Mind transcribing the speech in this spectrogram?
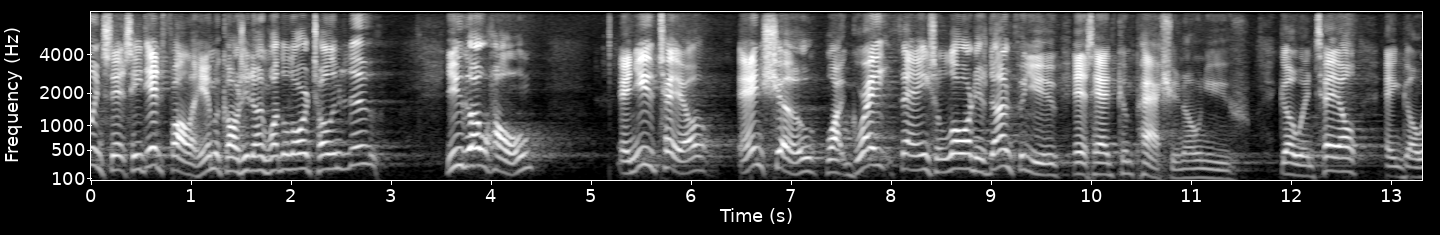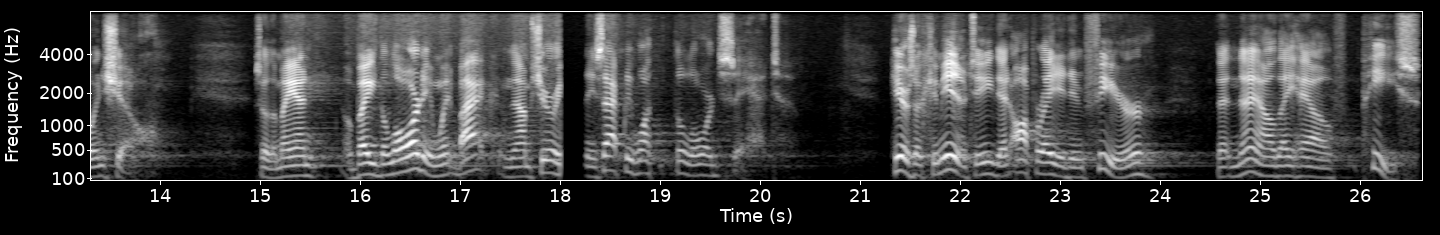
one sense, he did follow him because he done what the Lord told him to do. You go home and you tell and show what great things the Lord has done for you and has had compassion on you. Go and tell and go and show. So the man obeyed the Lord and went back, and I'm sure he did exactly what the Lord said. Here's a community that operated in fear that now they have peace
